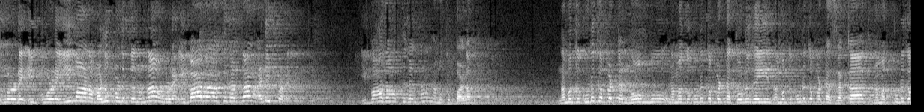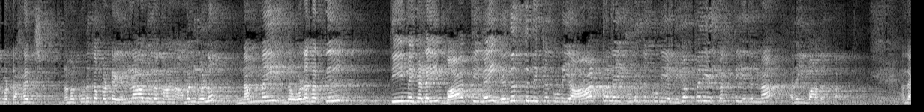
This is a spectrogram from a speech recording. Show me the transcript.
உங்களுடைய உங்களுடைய ஈமான வலுப்படுத்தணும்னா உங்களுடைய இபாதாத்துகள் தான் அடிப்படை. இபாதாத்துகள் தான் நமக்கு பலம். நமக்கு கொடுக்கப்பட்ட நோன்பு நமக்கு கொடுக்கப்பட்ட தொழுகை நமக்கு கொடுக்கப்பட்ட ஜகாத் நமக்கு கொடுக்கப்பட்ட ஹஜ் நமக்கு கொடுக்கப்பட்ட எல்லா விதமான அமல்களும் நம்மை இந்த உலகத்தில் தீமைகளை பாத்திலை எதிர்த்து நிற்கக்கூடிய ஆற்றலை கொடுக்கக்கூடிய மிகப்பெரிய சக்தி எதுன்னா அது இபாதத் அந்த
